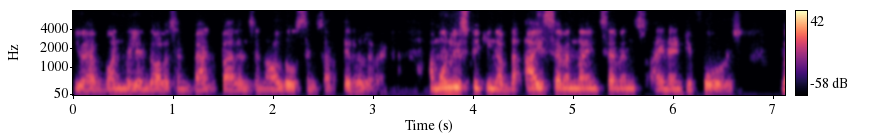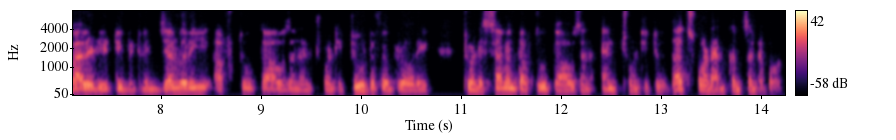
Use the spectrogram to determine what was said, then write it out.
you have one million dollars in bank balance and all those things are irrelevant. I'm only speaking of the I-797s, I-94s, validity between January of 2022 to February 27th of 2022. That's what I'm concerned about.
